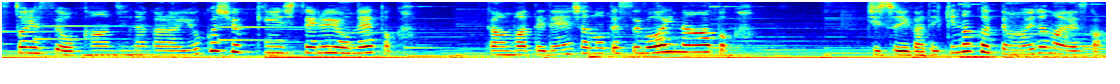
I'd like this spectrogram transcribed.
ストレスを感じながらよく出勤してるよねとか頑張って電車乗ってすごいなとか自炊ができなくってもいいじゃないですか。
